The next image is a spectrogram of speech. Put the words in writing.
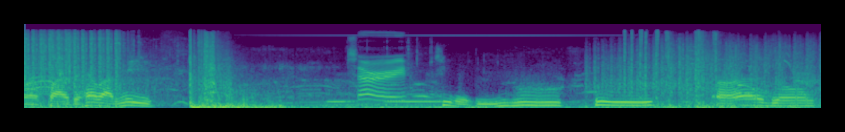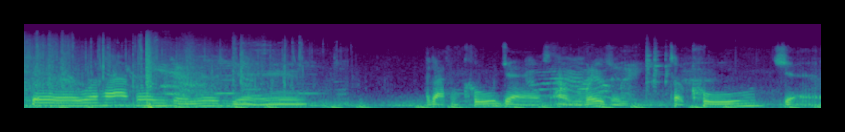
burned fire the hell out of me. Sorry. See the ooh, ooh. I don't care what happens in this game. I got some cool jazz. I'm raging to cool jazz.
